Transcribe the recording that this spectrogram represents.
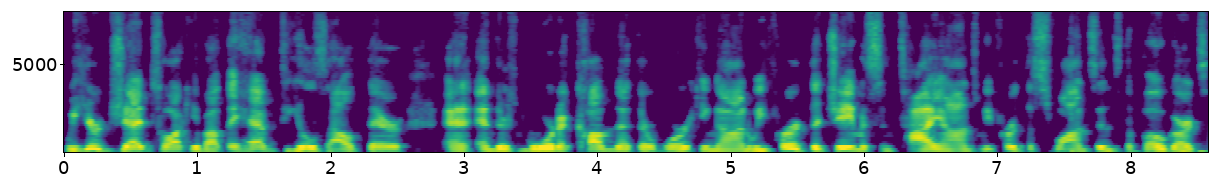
We hear Jed talking about they have deals out there and, and there's more to come that they're working on. We've heard the Jameson Taillons, we've heard the Swansons, the Bogaerts.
